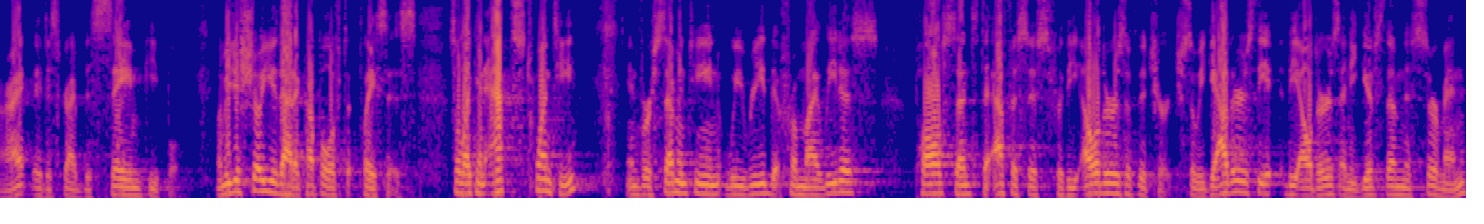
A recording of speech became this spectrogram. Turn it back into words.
All right? They describe the same people. Let me just show you that a couple of t- places. So, like in Acts 20, in verse 17, we read that from Miletus, Paul sent to Ephesus for the elders of the church. So he gathers the, the elders and he gives them this sermon.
